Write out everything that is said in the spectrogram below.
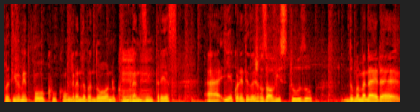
relativamente pouco, com grande abandono, com grande desinteresse. Ah, e a 42 resolve isso tudo de uma maneira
